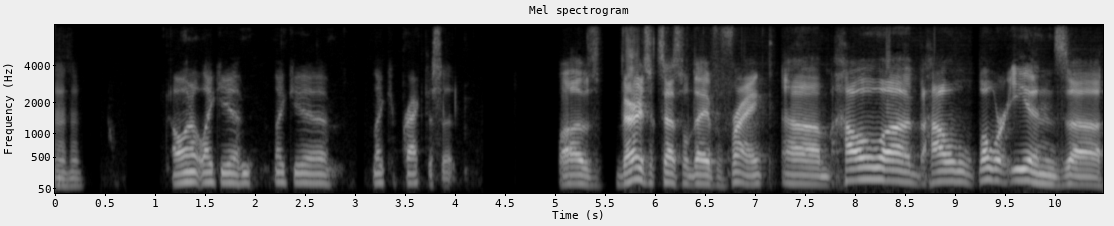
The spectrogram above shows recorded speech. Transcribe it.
Mhm. Own it like you like you like you practice it. Well, it was a very successful day for Frank. Um, how uh, how what were Ian's uh,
